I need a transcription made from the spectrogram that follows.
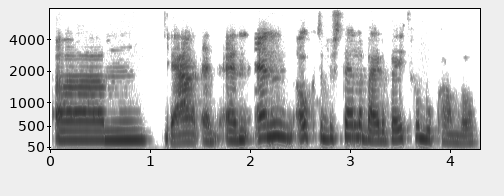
Um, ja, en, en, en ook te bestellen bij de betere boekhandel.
